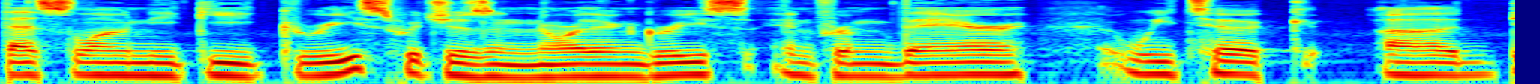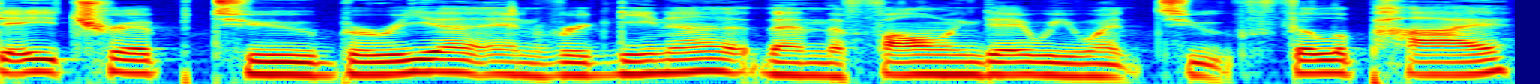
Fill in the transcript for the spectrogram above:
Thessaloniki, Greece, which is in northern Greece, and from there we took a day trip to Berea and Vergina. Then the following day we went to Philippi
